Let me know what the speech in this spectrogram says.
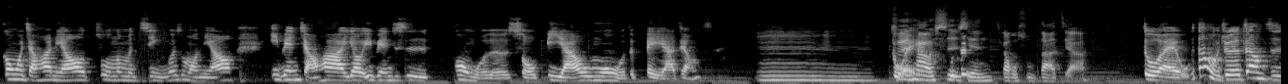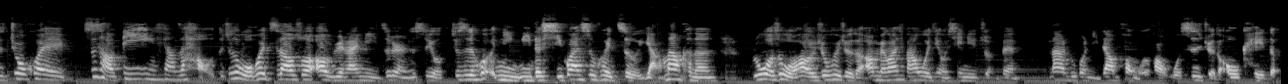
跟我讲话你要坐那么近？为什么你要一边讲话要一边就是碰我的手臂啊，或摸我的背啊，这样子？嗯，对，他要事先告诉大家。对，但我觉得这样子就会至少第一印象是好的，就是我会知道说，哦，原来你这个人是有，就是会你你的习惯是会这样。那可能如果是我的话，我就会觉得哦，没关系，反正我已经有心理准备。那如果你这样碰我的话，我是觉得 OK 的。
